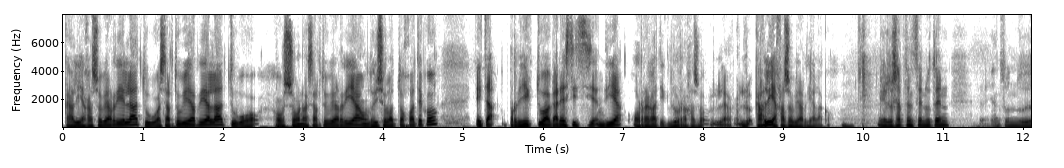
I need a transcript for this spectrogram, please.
kalia jaso behar diela, tuboa sartu behar diela, tubo oso onak sartu behar dira, ondo isolatu joateko, eta proiektua garestitzen dira horregatik, lurra jaso, kalia jaso behar dialako. Mm. Gero esaten zenuten, entzun du,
